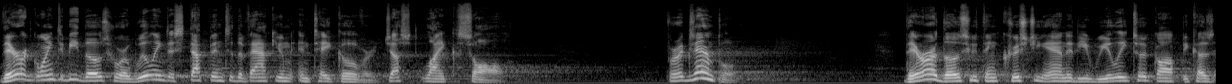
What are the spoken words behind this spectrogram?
There are going to be those who are willing to step into the vacuum and take over, just like Saul. For example, there are those who think Christianity really took off because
